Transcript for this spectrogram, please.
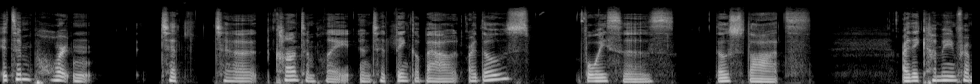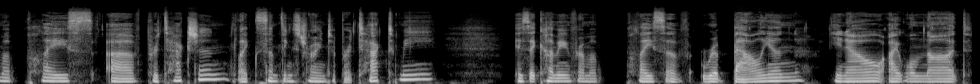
it's important to to contemplate and to think about are those voices, those thoughts, are they coming from a place of protection, like something's trying to protect me? Is it coming from a place of rebellion? You know, I will not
